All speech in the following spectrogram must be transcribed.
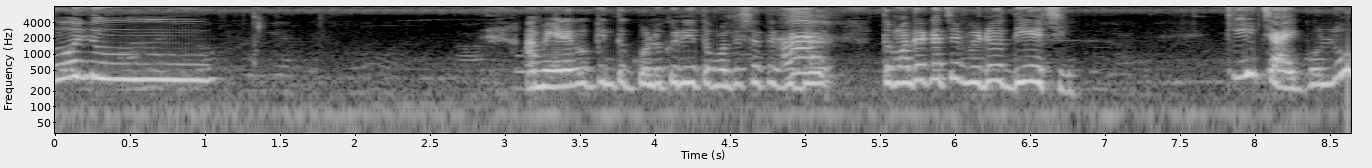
গোলু। আমি এরকম কিন্তু গোলুকে নিয়ে তোমাদের সাথে ভিডিও তোমাদের কাছে ভিডিও দিয়েছি। কি চাই গোলু?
